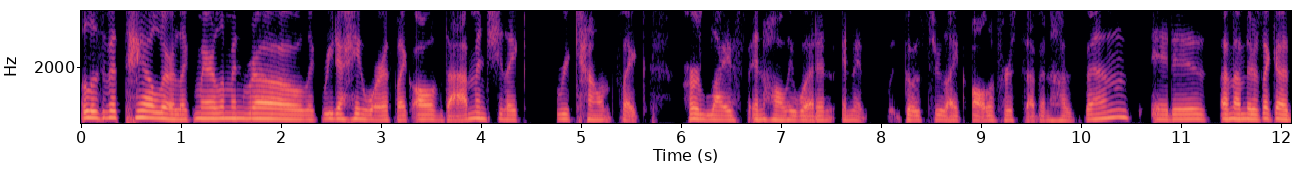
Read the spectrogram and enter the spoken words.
Elizabeth Taylor, like Marilyn Monroe, like Rita Hayworth, like all of them. And she like recounts like her life in Hollywood and, and it goes through like all of her seven husbands. It is, and then there's like a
